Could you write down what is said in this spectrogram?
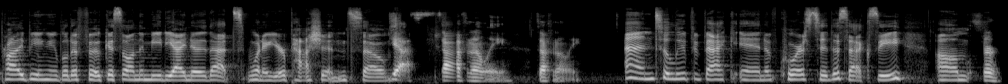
probably being able to focus on the media, I know that's one of your passions. So yes, definitely, definitely. And to loop it back in, of course, to the sexy. Um, sure.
